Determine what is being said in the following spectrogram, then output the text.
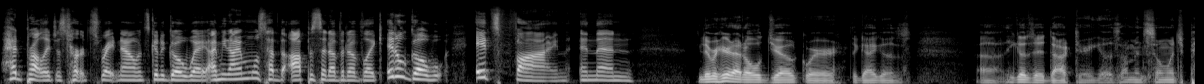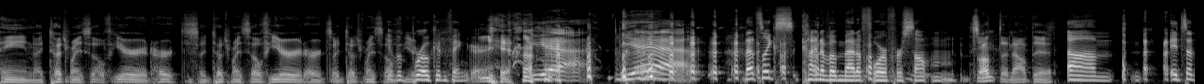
head probably just hurts right now. It's gonna go away. I mean, I almost have the opposite of it of like it'll go, it's fine, and then You ever hear that old joke where the guy goes, uh, he goes to a doctor. He goes, "I'm in so much pain. I touch myself here, it hurts. I touch myself here, it hurts. I touch you myself have a here." broken finger. Yeah. yeah, yeah. That's like kind of a metaphor for something. Something out there. Um, it's a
